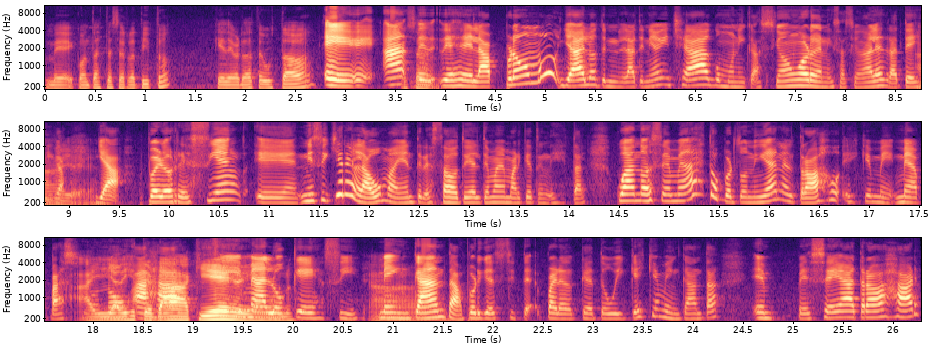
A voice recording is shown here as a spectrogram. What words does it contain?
me contaste hace ratito, que de verdad te gustaba. Eh, eh, ah, O sea- de- desde la promo ya lo ten- la tenía bichada comunicación organizacional estratégica. Ah, ya, ya. ya. Pero recién, eh, ni siquiera en la U me había interesado todo el tema de marketing digital. Cuando se me da esta oportunidad en el trabajo es que me, me apasionó. Ahí ya dijiste, Ajá. "Va, aquí es", Sí, me aloqué, sí. Me Ah. encanta, porque si te- para que te ubiques que me encanta, empecé a trabajar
